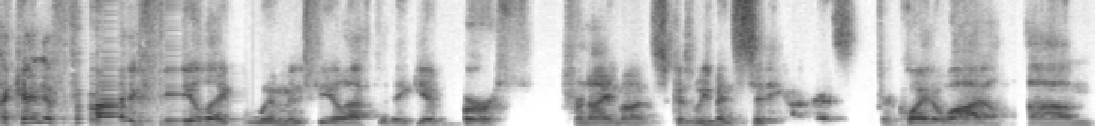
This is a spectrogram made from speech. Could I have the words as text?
I kind of probably feel like women feel after they give birth for nine months because we've been sitting on this for quite a while. Um,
